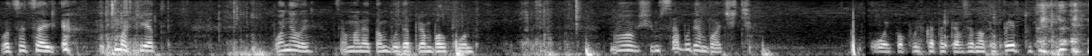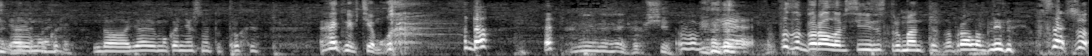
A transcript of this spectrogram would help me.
оце цей макет. Поняли? Це в мене там буде прям балкон. Ну, в общем, все будемо бачити. Ой, папулька таке вже натопив тут. Я йому, да, я йому, звісно, тут трохи геть не в тему. Да? Ні, не геть, взагалі. Вообще, позабирала всі інструменти, забрала, блін, все, що,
